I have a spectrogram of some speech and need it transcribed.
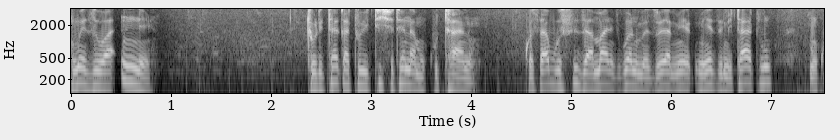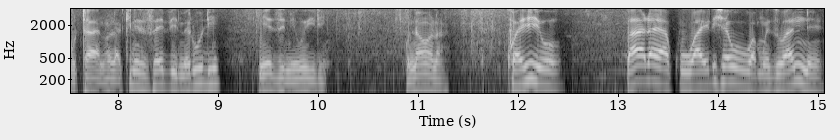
mwezi wa nne tulitaka tuitishe tena mkutano, kwa sababu sisi zamani tulikuwa tumezoea miezi mitatu mkutano, lakini sasa hivi imerudi miezi miwili. Unaona, kwa hiyo baada ya kuahirisha huo wa mwezi wa nne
